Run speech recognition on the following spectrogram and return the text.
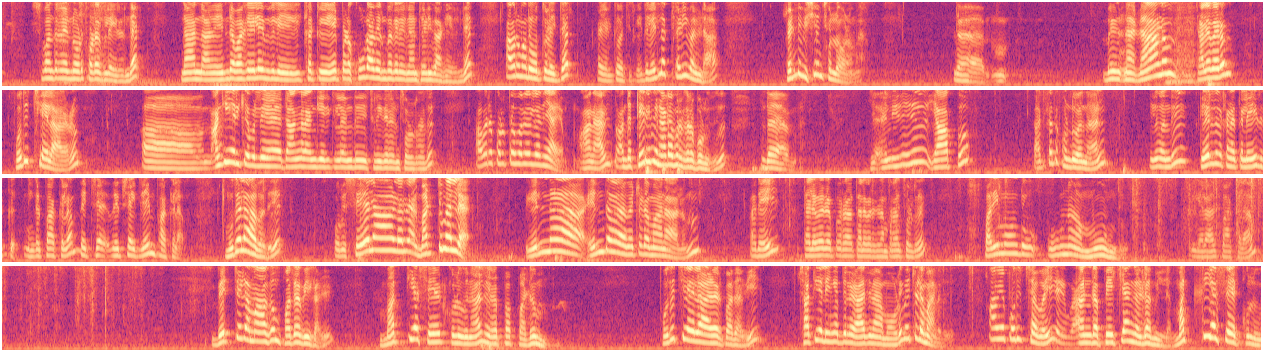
சுமந்திரன் என்னோட தொடர்பில் இருந்தார். நான் எந்த வகையிலும் இதில் இக்கட்டு ஏற்படக்கூடாது என்பதில் நான் தெளிவாக இருந்தேன். அவரும் அதை ஒத்துழைத்தார். கையெழுத்து வச்சுருக்கேன் இதில் என்ன தெளிவண்டா? ரெண்டு விஷயம் சொல்லுவோம் நம்ம இந்த நானும் தலைவரும் பொதுச் செயலாளரும் அங்கீகரிக்கவில்லை. தாங்கள் அங்கீகரிக்கல என்று ஸ்ரீதரன் சொல்கிறது அவரை பொறுத்தவரையில் நியாயம். ஆனால் அந்த தெரிவு நடைபெறுகிற பொழுது இந்த இது யாப்பு அதுக்காக கொண்டு வந்தான் இது வந்து தேர்தல் கணத்திலே இருக்குது நீங்கள் பார்க்கலாம் வெப்சை வெப்சைட்லேயும் பார்க்கலாம். முதலாவது ஒரு செயலாளர் மட்டுமல்ல என்ன எந்த வெற்றிடமானாலும் அதை தலைவர் புற தலைவர்களிடம் சொல்கிறேன் பதிமூன்று ஊனா மூன்று. யாராவது பார்க்கலாம். வெற்றிடமாகும் பதவிகள் மத்திய செயற்குழுவினால் நிரப்பப்படும். பொதுச் செயலாளர் பதவி சத்தியலிங்கத்தில் ராஜினாமாவோடு வெற்றிடமானது. அவை பொதுச்சபை அந்த பேச்சு அங்கே இடமில்லை மத்திய செயற்குழு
